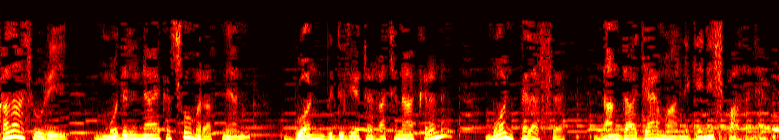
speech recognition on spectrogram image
කලාශූරී මුදලි නායක සෝමරත්නයන් ගුවන් විදුලියට රචනා කරන මුවන් පැලස්ස නන්දා ජයමාන්නගේ නිෂ්පාදනය.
